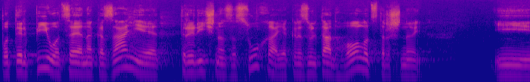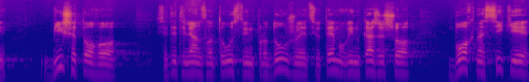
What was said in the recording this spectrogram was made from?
потерпів оце наказання, трирічна засуха, як результат голод страшний. І більше того, святитель Ян Златоуст він продовжує цю тему. Він каже, що Бог настільки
